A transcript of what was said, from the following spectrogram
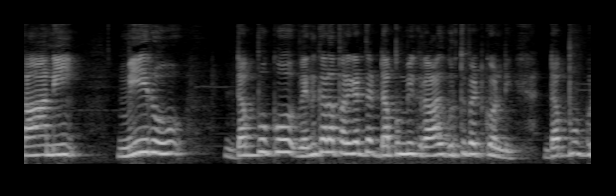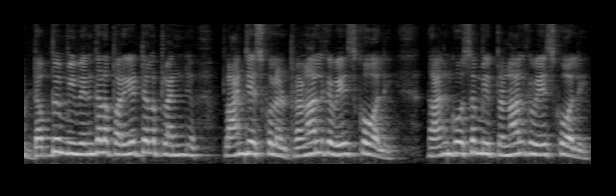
కానీ మీరు డబ్బుకు వెనకాల పరిగెడితే డబ్బు మీకు రాదు గుర్తుపెట్టుకోండి. డబ్బు డబ్బు మీ వెనకాల పరిగెట్టేలా ప్లాన్ ప్లాన్ చేసుకోవాలండి. ప్రణాళిక వేసుకోవాలి. దానికోసం మీరు ప్రణాళిక వేసుకోవాలి.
